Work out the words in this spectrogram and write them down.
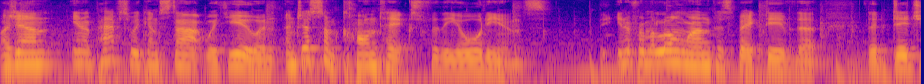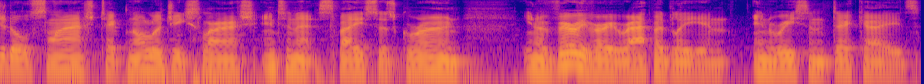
Aizhan, you know, perhaps we can start with you and, and just some context for the audience you know, from a long run perspective, the, the digital slash technology slash internet space has grown, you know, very, very rapidly in, in recent decades.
